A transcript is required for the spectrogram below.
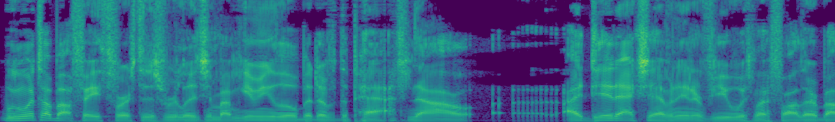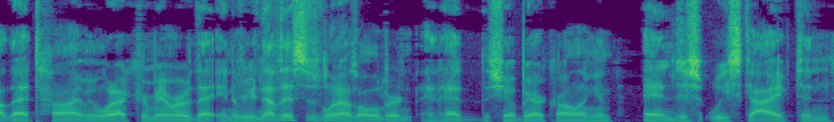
we want to talk about faith versus religion, but I'm giving you a little bit of the path. Now, uh, I did actually have an interview with my father about that time and what I can remember of that interview. Now, this is when I was older and, and had the show Bear Crawling and, and just we Skyped and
